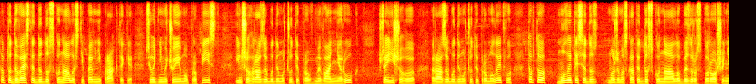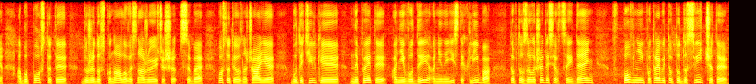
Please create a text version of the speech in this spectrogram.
тобто довести до досконалості певні практики. Сьогодні ми чуємо про піст, іншого разу будемо чути про вмивання рук, ще іншого разу будемо чути про молитву. Тобто молитися, можемо сказати, досконало, без розпорошення, або постити дуже досконало, виснажуючи себе. Постити означає бути тільки не пити ані води, ані не їсти хліба, тобто залишитися в цей день в повній потребі, тобто досвідчити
